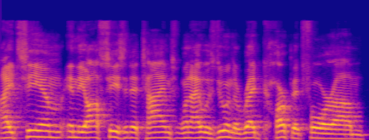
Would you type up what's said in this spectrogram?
I'd see him in the offseason at times when I was doing the red carpet for um,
